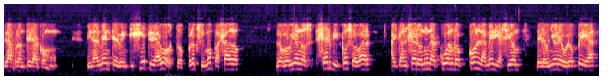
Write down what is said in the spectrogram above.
la frontera común. Finalmente, el 27 de agosto próximo pasado, los gobiernos serbio y kosovar alcanzaron un acuerdo con la mediación de la Unión Europea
